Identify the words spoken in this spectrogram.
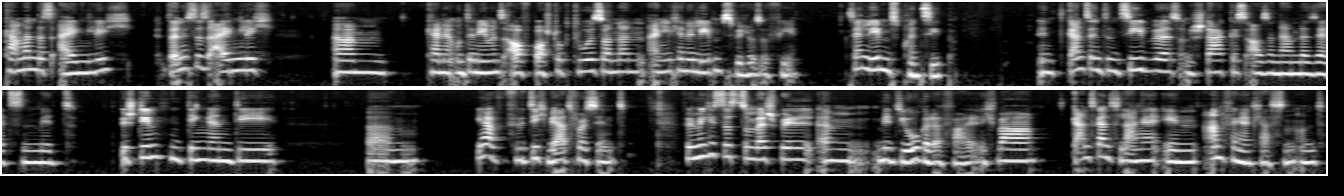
kann man das eigentlich, dann ist es eigentlich ähm, keine Unternehmensaufbaustruktur, sondern eigentlich eine Lebensphilosophie. Es ist ein Lebensprinzip. Ein ganz intensives und starkes Auseinandersetzen mit bestimmten Dingen, die ähm, ja, für dich wertvoll sind. Für mich ist das zum Beispiel ähm, mit Yoga der Fall. Ich war ganz, ganz lange in Anfängerklassen und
